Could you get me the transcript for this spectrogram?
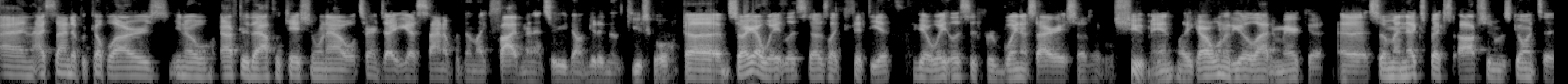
and I signed up a couple hours, you know, after the application went out. Well, turns out you got to sign up within like five minutes or you don't get into the Q school. Uh, so I got waitlisted. I was like 50th. I got waitlisted for Buenos Aires. So I was like, well, shoot, man. Like I wanted to go to Latin America. Uh, so my next best option was going to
